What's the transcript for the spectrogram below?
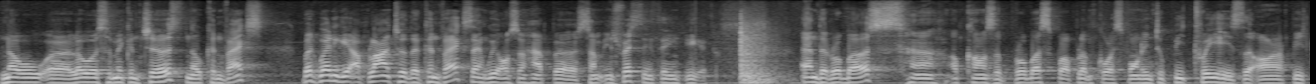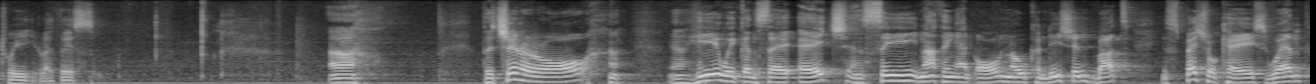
No uh, lower semicontinuous, no convex. But when you apply to the convex, then we also have uh, some interesting thing here. And the robust, uh, of course, the robust problem corresponding to P3 is the RP3 like this. Uh, the general Uh, here we can say H and C, nothing at all, no condition, but in special case when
